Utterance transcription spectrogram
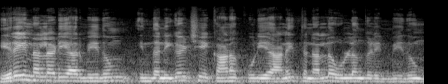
இறை நல்லடியார் மீதும் இந்த நிகழ்ச்சியை காணக்கூடிய அனைத்து நல்ல உள்ளங்களின் மீதும்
